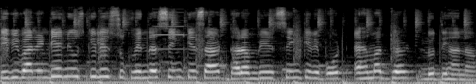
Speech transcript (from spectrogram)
टीवी वन इंडिया न्यूज़ के लिए सुखविंदर सिंह के साथ धर्मवीर सिंह की रिपोर्ट, अहमदगढ़, लुधियाना।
